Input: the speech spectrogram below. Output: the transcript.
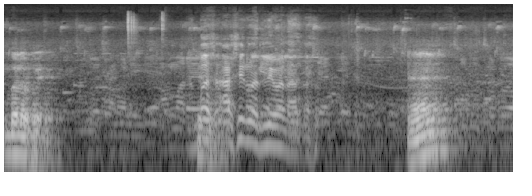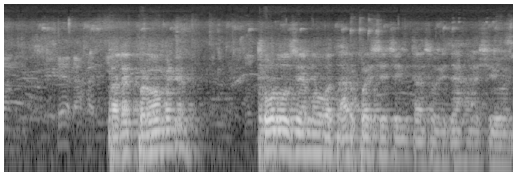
બોલો ભાઈ. બસ આશીર્વાદ લેવાના હતા. હે? ફરક પડવા માટે થોડું છે એમાં વધારે પડશે ચિંતા સોઈ જા હા શિવન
